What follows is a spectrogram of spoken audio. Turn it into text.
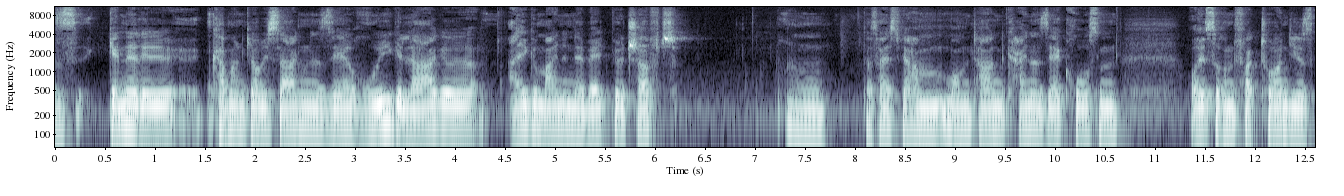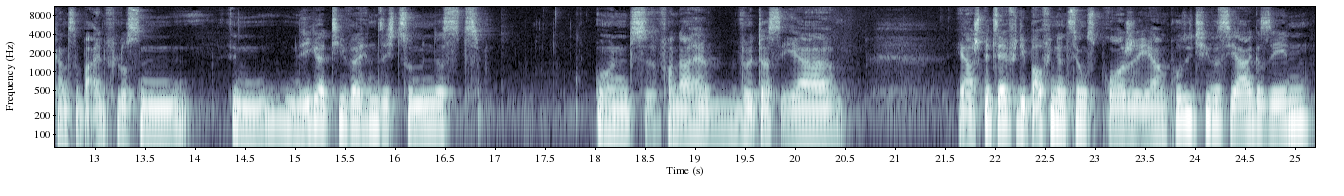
ist generell, kann man glaube ich sagen, eine sehr ruhige Lage allgemein in der Weltwirtschaft. Ähm, das heißt, wir haben momentan keine sehr großen äußeren Faktoren, die das Ganze beeinflussen, in negativer Hinsicht zumindest. Und von daher wird das eher, ja, speziell für die Baufinanzierungsbranche eher ein positives Jahr gesehen.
